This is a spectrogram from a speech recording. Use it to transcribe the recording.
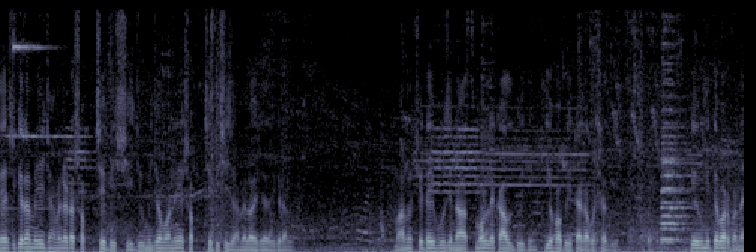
দেশ গ্রামে এই ঝামেলাটা সবচেয়ে বেশি জমি জমা নিয়ে সবচেয়ে বেশি ঝামেলা হয় দেশ গ্রামে মানুষ এটাই বুঝে না আজ মরলে কাল দুই দিন কি হবে টাকা পয়সা দিয়ে? কেউ নিতে পারবে না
